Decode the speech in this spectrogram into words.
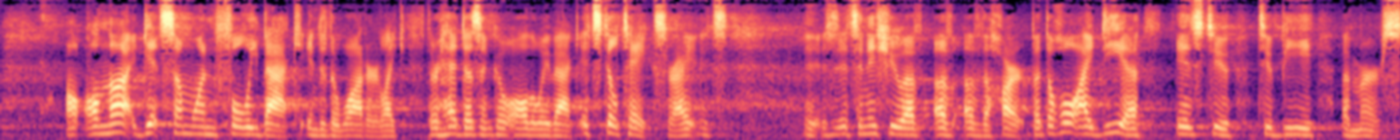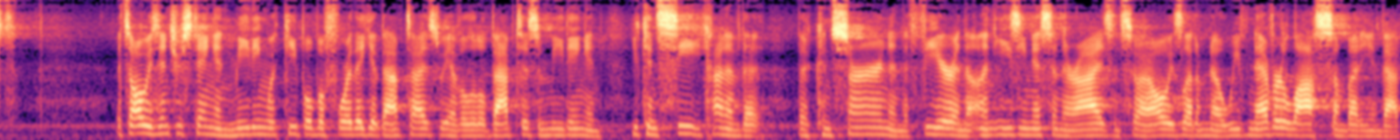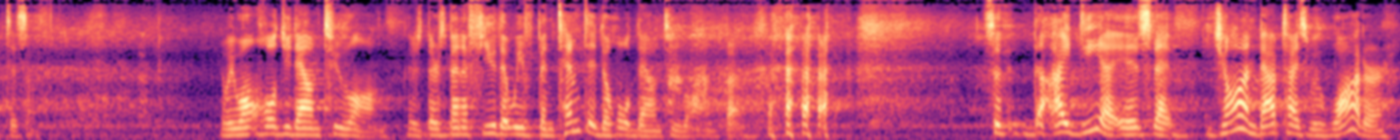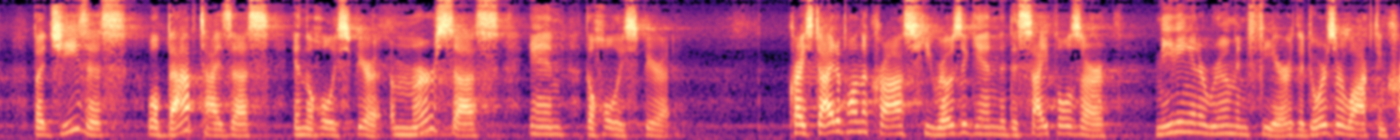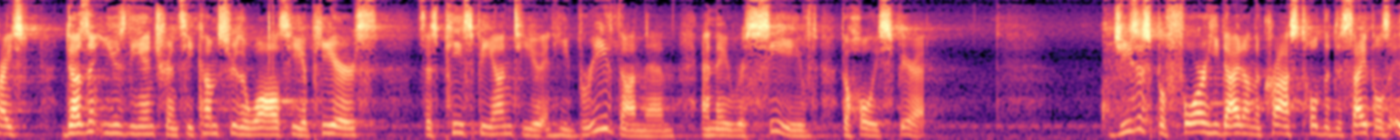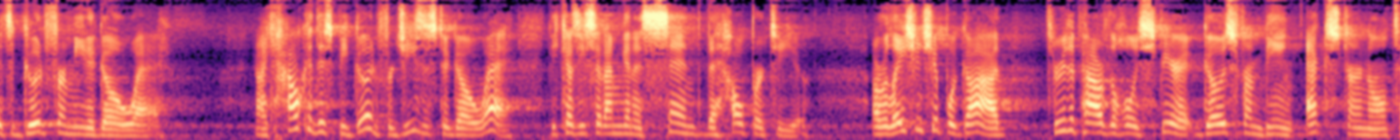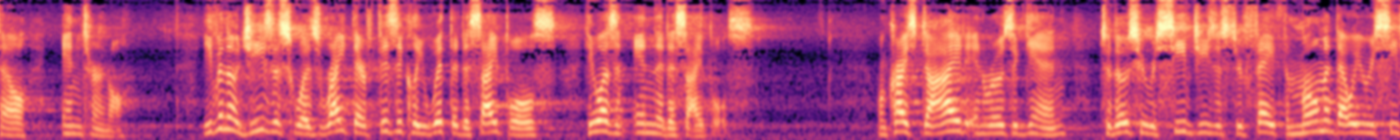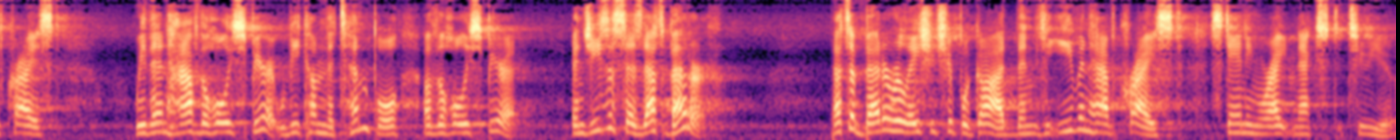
I'll, I'll, not get someone fully back into the water. Like their head doesn't go all the way back. It still takes, right? It's, it's, it's an issue of, of, of the heart. But the whole idea is to, to be immersed. It's always interesting in meeting with people before they get baptized. We have a little baptism meeting, and you can see kind of the, the concern and the fear and the uneasiness in their eyes. And so I always let them know we've never lost somebody in baptism. We won't hold you down too long. There's, there's been a few that we've been tempted to hold down too long. But so the, the idea is that John baptized with water, but Jesus will baptize us in the Holy Spirit, immerse us in the Holy Spirit. Christ died upon the cross. He rose again. The disciples are meeting in a room in fear. The doors are locked, and Christ doesn't use the entrance. He comes through the walls. He appears, says, Peace be unto you. And he breathed on them, and they received the Holy Spirit. Jesus, before he died on the cross, told the disciples, It's good for me to go away. Like, how could this be good for Jesus to go away? Because he said, I'm going to send the helper to you. A relationship with God through the power of the Holy Spirit goes from being external to internal. Even though Jesus was right there physically with the disciples, he wasn't in the disciples. When Christ died and rose again, to those who receive Jesus through faith, the moment that we receive Christ, we then have the Holy Spirit. We become the temple of the Holy Spirit. And Jesus says that's better. That's a better relationship with God than to even have Christ standing right next to you.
